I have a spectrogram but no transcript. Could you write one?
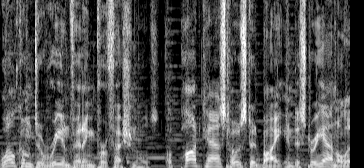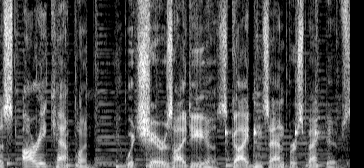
Welcome to Reinventing Professionals, a podcast hosted by industry analyst Ari Kaplan, which shares ideas, guidance, and perspectives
